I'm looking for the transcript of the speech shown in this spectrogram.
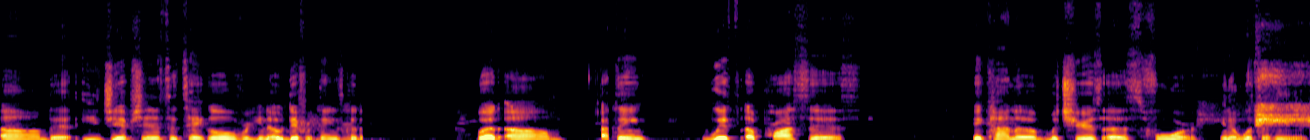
um, the Egyptians to take over. You know, different things hmm could. But um, I think with a process, it kind of matures us for you know what's ahead.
